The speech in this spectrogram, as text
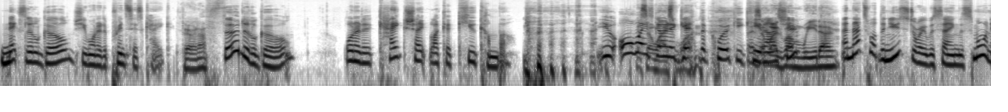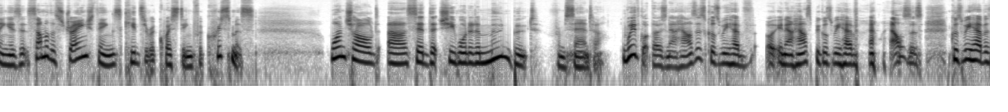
Next little girl, she wanted a princess cake. Fair enough. Third little girl wanted a cake shaped like a cucumber. You're always, There's going always to get one. the quirky There's kid, always aren't you? one weirdo. And that's what the news story was saying this morning is that some of the strange things kids are requesting for Christmas. One child uh, said that she wanted a moon boot from Santa. We've got those in our houses because we have uh, in our house because we have our houses because we have uh,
